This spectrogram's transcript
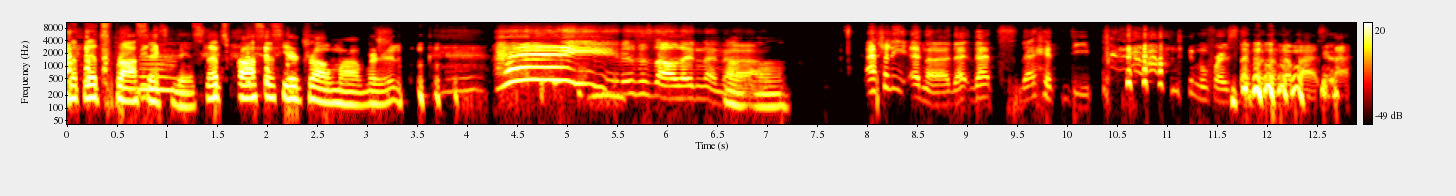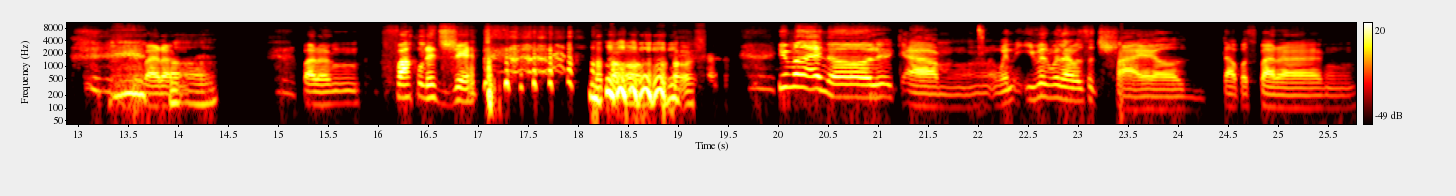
But let's process this. Let's process your trauma, Bird. Hey! This is all in, ano. Oo. Actually, ano, that, that's, that hit deep. Nung first time ko nang nabasa. Parang, Oo. parang, fuck legit. Totoo. Totoo siya. yung mga ano, like, um, when, even when I was a child, tapos parang,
